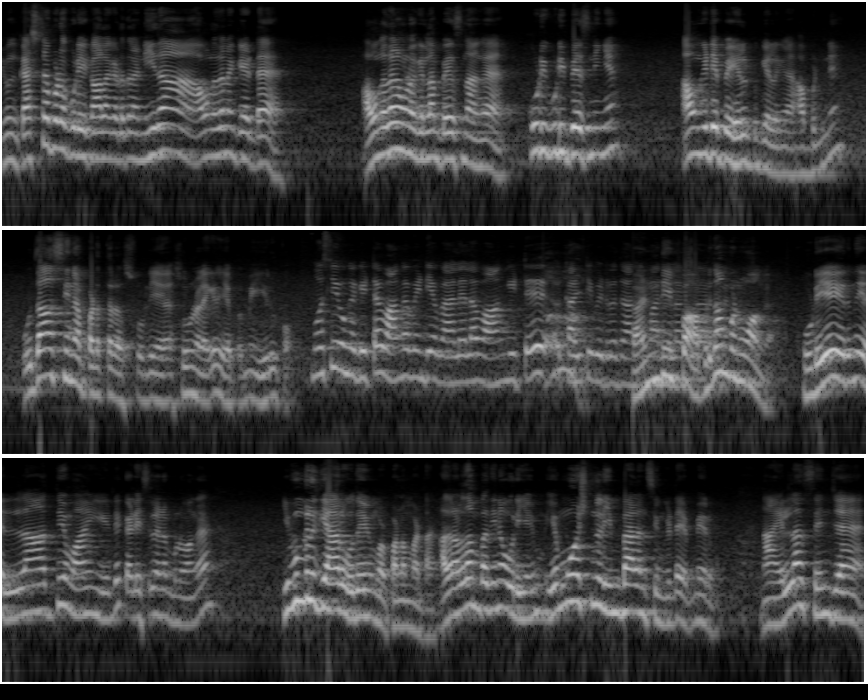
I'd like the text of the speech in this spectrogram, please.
இவங்க கஷ்டப்படக்கூடிய காலகட்டத்தில் நீ தான் அவங்க தானே கேட்ட? அவங்க தானே உனக்கு எல்லாம் பேசுனாங்க? கூடி கூடி பேசுனீங்க? அவங்ககிட்டே போய் ஹெல்ப் கேளுங்க அப்படின்னு உதாசீனப்படுத்துகிற சூழ்நிலை சூழ்நிலைகள் எப்பவுமே இருக்கும். மோஸ்ட்லி உங்ககிட்ட வாங்க வேண்டிய வேலையெல்லாம் வாங்கிட்டு கழட்டி விடுறது கண்டிப்பாக அப்படி தான் பண்ணுவாங்க. கூடயே இருந்து எல்லாத்தையும் வாங்கிட்டு கடைசியில் என்ன பண்ணுவாங்க? இவங்களுக்கு யாரும் உதவி ம- பண்ண மாட்டாங்க. அதனால தான் பார்த்தீங்கன்னா ஒரு எம் எமோஷ்னல் இம்பேலன்ஸ் இவங்ககிட்ட எப்பவுமே இருக்கும். நான் எல்லாம் செஞ்சேன்.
